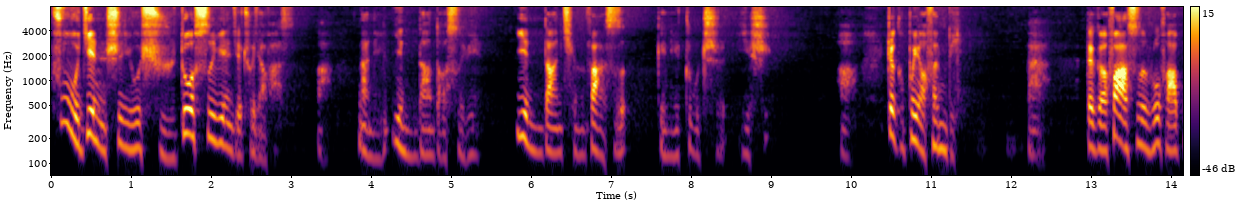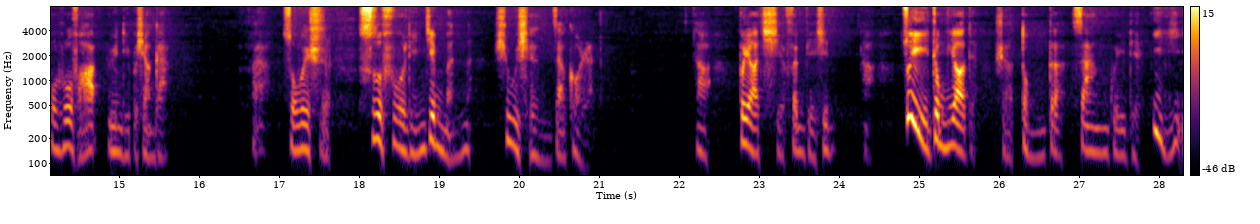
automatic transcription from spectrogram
附近是有许多寺院及出家法师啊，那你应当到寺院，应当请法师给你主持仪式，啊。这个不要分别，啊，这个法师如法不如法与你不相干，啊，所谓是师傅领进门，修行在个人，啊，不要起分别心，最重要的是要懂得三规的意义，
